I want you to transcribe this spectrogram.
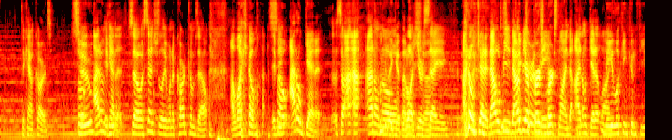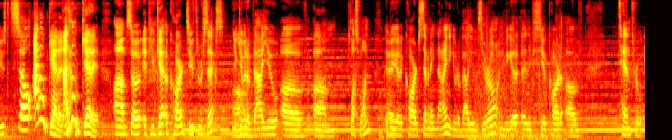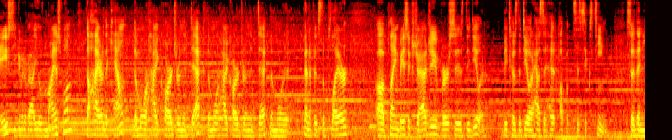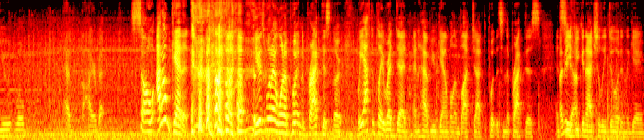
to count cards. So, Two, I don't get you- it. So essentially, when a card comes out, I like how much. So you- I don't get it. so I I, I don't know get that what you're shirt. saying. I don't get it. That would be that would be our first me- merch line. The I don't get it line. Me looking confused. So I don't get it. I don't get it. Um, so if you get a card two through six, you give it a Uh-huh. value of um, plus one. If you get a card seven, eight, nine, you give it a value of zero. And if you get and if you see a card of ten through ace, you give it a value of minus one. The higher the count, the more high cards are in the deck. The more high cards are in the deck, the more it benefits the player uh, playing basic strategy versus the dealer, because the dealer has to hit up to 16. So then you will have a higher bet. So I don't get it. Here's what I want to put into practice, though. We have to play Red Dead and have you gamble in blackjack to put this into practice and I'd see if you can actually do it in the game.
